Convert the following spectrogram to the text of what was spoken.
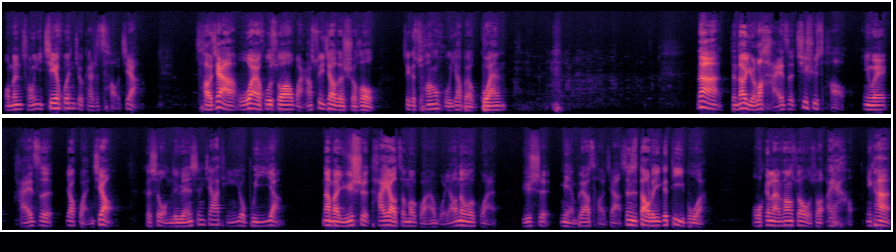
我们从一结婚就开始吵架。吵架无外乎说晚上睡觉的时候，这个窗户要不要关？那等到有了孩子，继续吵，因为孩子要管教，可是我们的原生家庭又不一样，那么于是他要这么管，我要那么管，于是免不了吵架，甚至到了一个地步啊，我跟兰芳说：“我说，哎呀，你看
